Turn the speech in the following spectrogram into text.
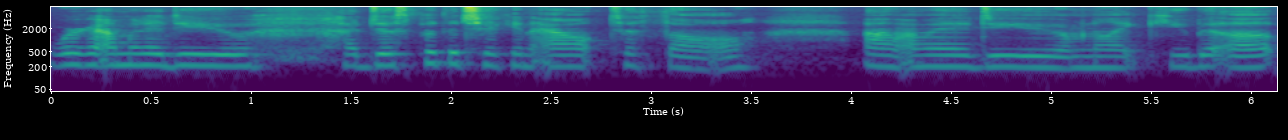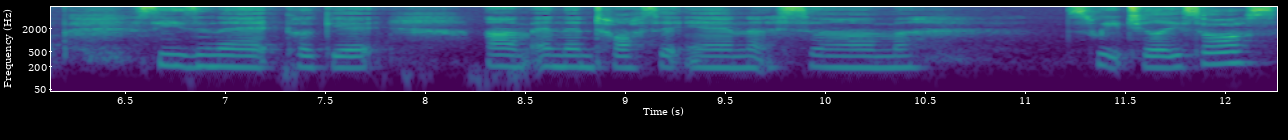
we're I'm gonna do, I just put the chicken out to thaw. Um, I'm gonna do, I'm gonna like cube it up, season it, cook it, um, and then toss it in some sweet chili sauce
